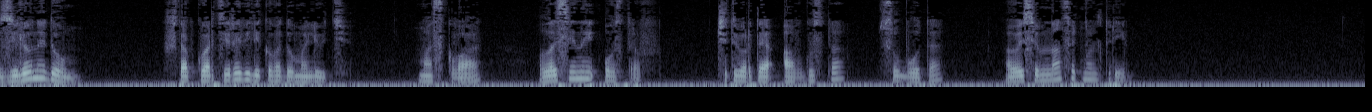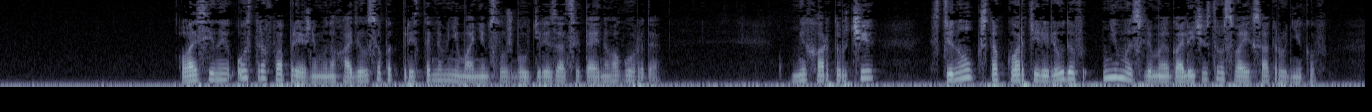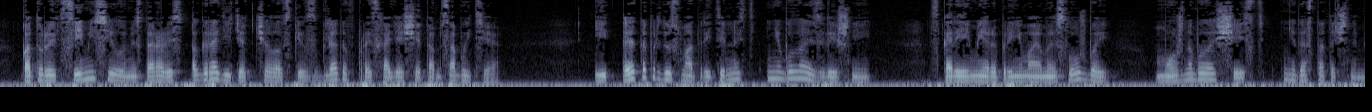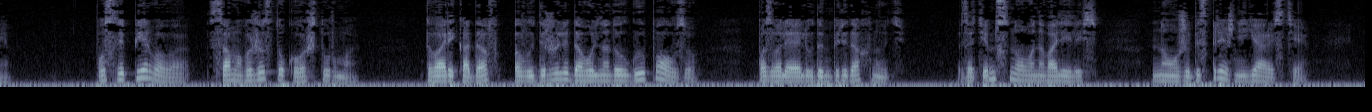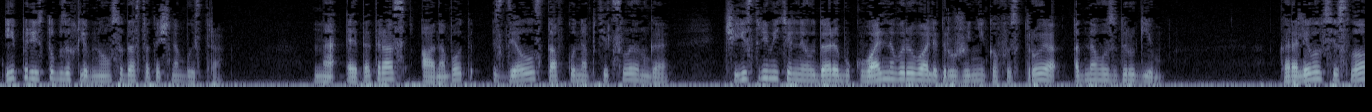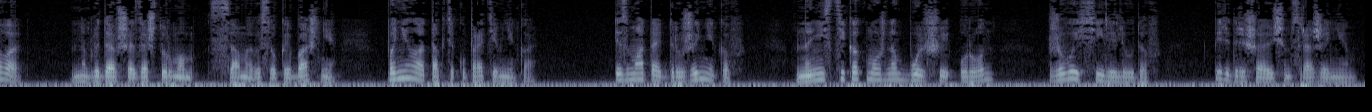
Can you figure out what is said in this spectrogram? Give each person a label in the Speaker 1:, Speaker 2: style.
Speaker 1: Зеленый дом. Штаб-квартира Великого дома Людь. Москва. Лосиный остров. 4 августа. Суббота. 18.03. Лосиный остров по-прежнему находился под пристальным вниманием службы утилизации тайного города. Михар Турчи стянул к штаб-квартире Людов немыслимое количество своих сотрудников — которые всеми силами старались оградить от человских взглядов происходящее там события. И эта предусмотрительность не была излишней. Скорее, меры, принимаемые службой, можно было счесть недостаточными. После первого, самого жестокого штурма, твари Кадав выдержали довольно долгую паузу, позволяя людям передохнуть. Затем снова навалились, но уже без прежней ярости, и приступ захлебнулся достаточно быстро — на этот раз Анабот сделал ставку на птиц Ленга, чьи стремительные удары буквально вырывали дружинников из строя одного за другим. Королева Всеслава, наблюдавшая за штурмом с самой высокой башни, поняла тактику противника. Измотать дружинников, нанести как можно больший урон живой силе людов перед решающим сражением.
